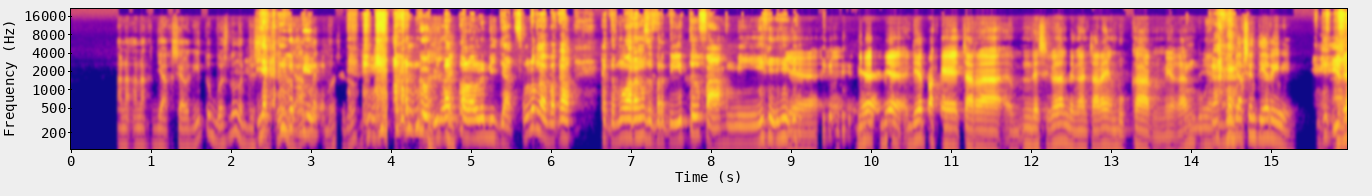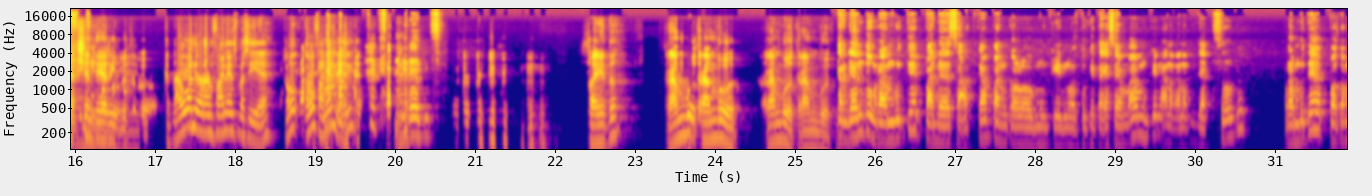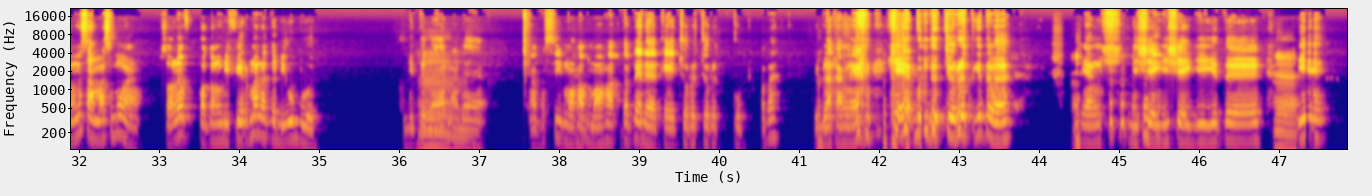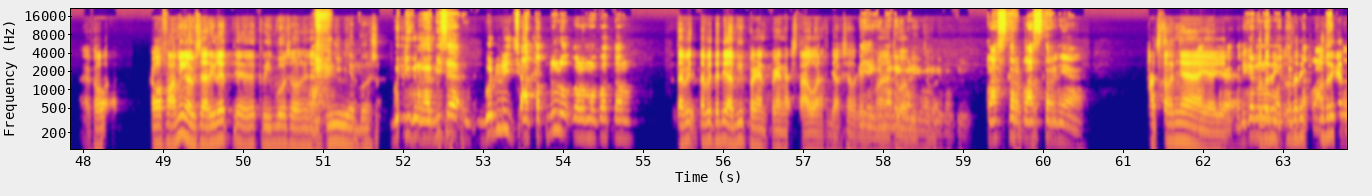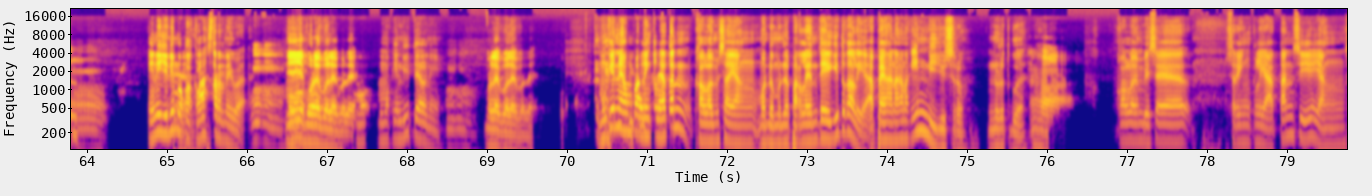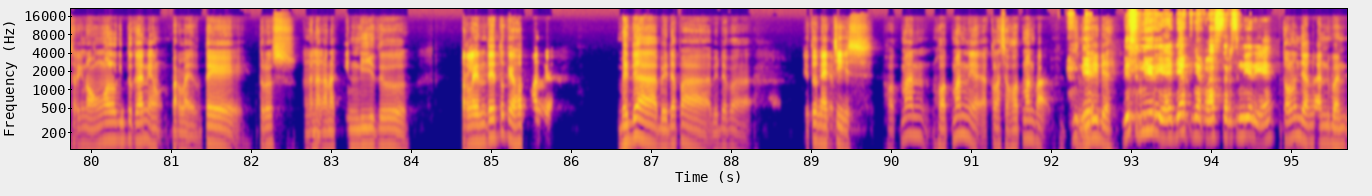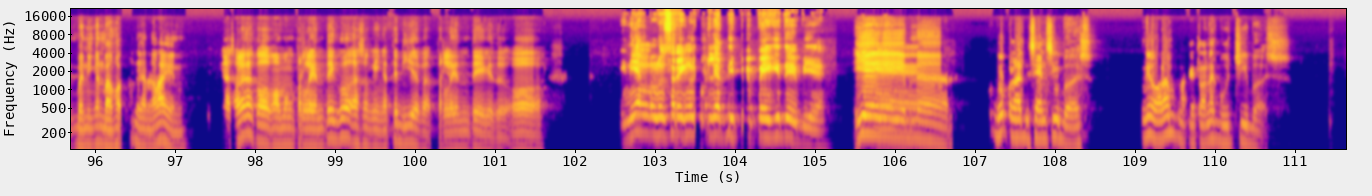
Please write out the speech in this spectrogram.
anak-anak jaksel gitu bos lu Iya kan ngedeskripsiin gue jamet bilang bos itu. Kan gue bilang kalau lu di Jaksel lu nggak bakal ketemu orang seperti itu Fahmi. Iya, dia dia dia pakai cara mendeskripsikan dengan cara yang bukan, ya kan? Iya, deduction theory Deduction theory betul. ketahuan nih orang finance pasti ya. Kamu kamu finance gak sih? Finance. Selain itu, rambut, rambut, rambut, rambut. tergantung rambutnya pada saat kapan. Kalau mungkin waktu kita SMA mungkin anak-anak Jaksel tuh rambutnya potongannya sama semua. Soalnya potong di Firman atau di Ubud. Gitu kan Hmm. ada apa sih mohawk tapi ada kayak curut-curut kup- apa di belakangnya. Kayak buntut curut gitu loh. Yang di shaggy shaggy gitu. Ya. iya. Kalau kalau Fahmi nggak bisa relate ya kribo soalnya. iya bos gue juga nggak bisa gue dulu dicatok dulu kalau mau potong tapi tapi tadi Abi pengen pengen kasih tahu anak Jaksel kayak iya gimana, gimana coba gimana gimana, coba. gimana, Bi? klaster klasternya Klasternya ya ya. tadi kan Lu lu tadi- mau tadi- cerita lu tadi kan- Ini jadi mau Iya. ke klaster nih, Pak. Iya iya boleh boleh boleh. Mau, mau makin detail nih. Mm-mm. Boleh boleh boleh. Mungkin yang paling kelihatan kalau misalnya yang model-model parlente gitu kali ya, apa yang anak-anak indie justru menurut gua. Oh, Kalau yang biasanya sering kelihatan sih yang sering nongol gitu kan yang parlente, terus Hmm. anak-anak indie itu. Perlente itu kayak Hotman nggak? Beda, beda Pak, beda Pak. Itu necis. Hotman, Hotman ya kelasnya Hotman Pak. Sendiri deh. dia sendiri ya dia punya klaster sendiri ya Tolong jangan dibandingkan Bang Hotman dengan yang lain. Ya, soalnya kan kalau ngomong perlente gue langsung ingetnya dia pak perlente gitu. Oh ini yang lu sering lihat-lihat di PP gitu ya bi ya Iya, iya, iya Eh. Gue pernah di sensi bos. Ini orang pakai celana Gucci bos.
